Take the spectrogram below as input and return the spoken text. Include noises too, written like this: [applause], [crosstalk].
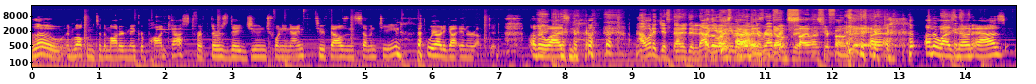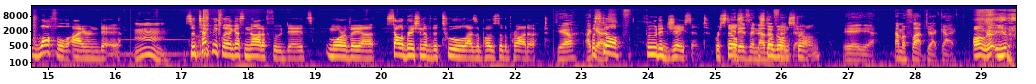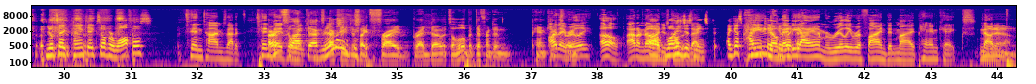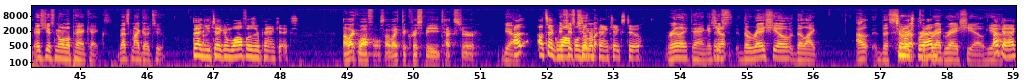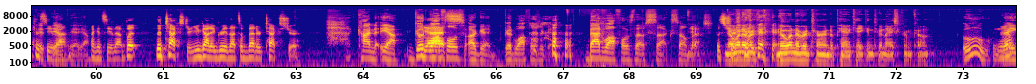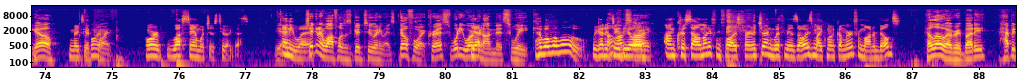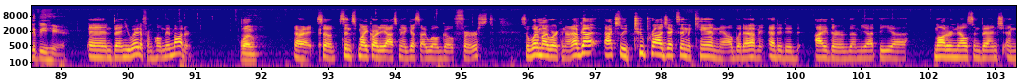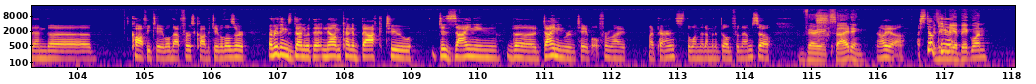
Hello, and welcome to the Modern Maker podcast for Thursday, June 29th, 2017. [laughs] we already got interrupted. Otherwise, [laughs] [laughs] I would have just edited it out. You Otherwise didn't even have to as don't reference it. silence your phone day. otherwise known as Waffle Iron Day. So technically, I guess not a food day. It's more of a uh, celebration of the tool as opposed to the product. Yeah, I But guess. But still, food adjacent. We're still It is another still going food day. strong. Yeah, yeah. I'm a flapjack guy. Oh, really? You, you'll take pancakes over waffles? Ten times out of ten Aren't days a week. flapjacks Really? actually just like fried bread dough? It's a little bit different than pancakes. Are they right? really? Oh, I don't know. Oh, I just well, he it just that. means. I guess pancakes. How do you know? is like Maybe a- I am really refined in my pancakes. No, no, Hmm. no. It's just normal pancakes. That's my go-to. Ben, you taking waffles or pancakes? I like waffles. I like the crispy texture. Yeah. I, I'll take waffles over mu- pancakes too. really? Dang. It's Yep. just the ratio. The like, I, the much syrup to bread? bread ratio. Yeah. Okay, I can It- see yeah, that. Yeah, yeah. I can see that. But the texture, you got to agree that's a better texture. [sighs] Kind of. Yeah. Good Yes. waffles are good. Good waffles are good. [laughs] Bad waffles though suck so Yeah. much. That's No one ever, [laughs] no one ever turned a pancake into an ice cream cone. Ooh, there you go. Makes a point. point. Or less sandwiches too, I guess. Yeah. Anyway. chicken and waffles is good too. Anyways, go for it, Chris. What are you working Yeah. on this week? Hey, whoa, whoa, whoa. We got to Oh, do I'm the sorry. old. I'm Chris Salamone from Flores Furniture, and with me, as always, Mike Montgomery from Modern Builds, Hello, everybody. Happy to be here. and Ben Uyeda from Homemade Modern. Hello. All right, so since Mike already asked me, I guess I will go first. So, what am I working on? I've got actually two projects in the can now, but I haven't edited either of them yet the uh, Modern Nelson bench and then the coffee table, that first coffee table. Those are, everything's done with it. And now I'm kind of back to designing the dining room table for my, my parents, the one that I'm going to build for them. So, Very exciting. oh yeah. I still Is can't. gonna be a big one?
